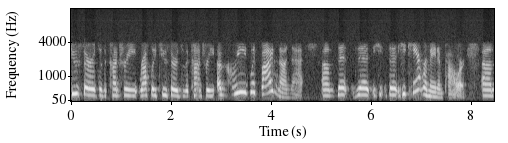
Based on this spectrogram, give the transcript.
two thirds of the country, roughly two thirds of the country, agreed with Biden on that. um, that that he, that he can't remain in power. Um,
